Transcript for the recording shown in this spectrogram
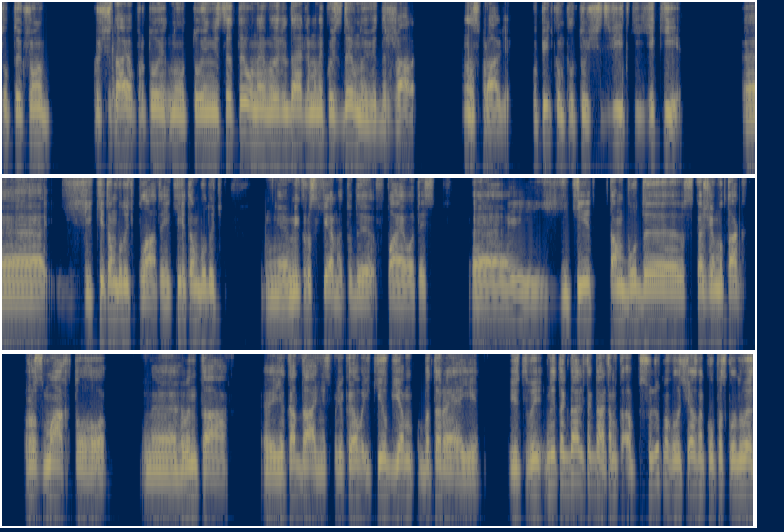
Тобто, якщо прочитаю про ту, ну, ту ініціативу, вона виглядає для мене якось дивною від держави. Насправді, купіть комплектуючі, звідки, які, е, які там будуть плати, які там будуть е, мікросхеми туди впаюватись, е, які там буде, скажімо так, розмах того е, гвинта, е, яка дальність, яка, який об'єм батареї. І, ну і так далі, так далі. Там абсолютно величезна купа складових.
